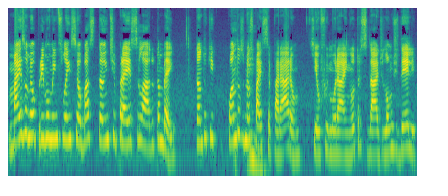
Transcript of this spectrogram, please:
Mas o meu primo me influenciou bastante pra esse lado também. Tanto que quando os meus pais se separaram, que eu fui morar em outra cidade, longe dele,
